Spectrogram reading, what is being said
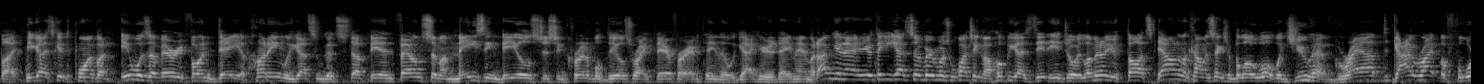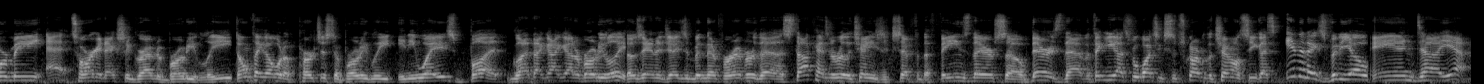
but you guys get the point, but it was a very fun day of hunting. We got some good stuff in, found some amazing deals, just incredible deals right there for everything that we got here today, man, but I'm getting out of here. Thank you guys guys so very much for watching. I hope you guys did enjoy. Let me know your thoughts down in the comment section below. What would you have grabbed? Guy right before me at Target actually grabbed a Brodie Lee. Don't think I would have purchased a Brodie Lee anyways, but glad that guy got a Brodie Lee. Those Anna Jays have been there forever. The stock hasn't really changed except for the Fiends there, so there is that. But thank you guys for watching. Subscribe to the channel. I'll see you guys in the next video. And uh, yeah,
